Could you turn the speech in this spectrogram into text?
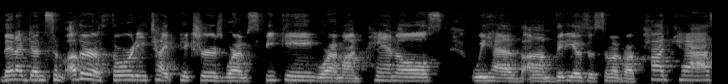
Then I've done some other authority type pictures where I'm speaking, where I'm on panels. We have um, videos of some of our podcasts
